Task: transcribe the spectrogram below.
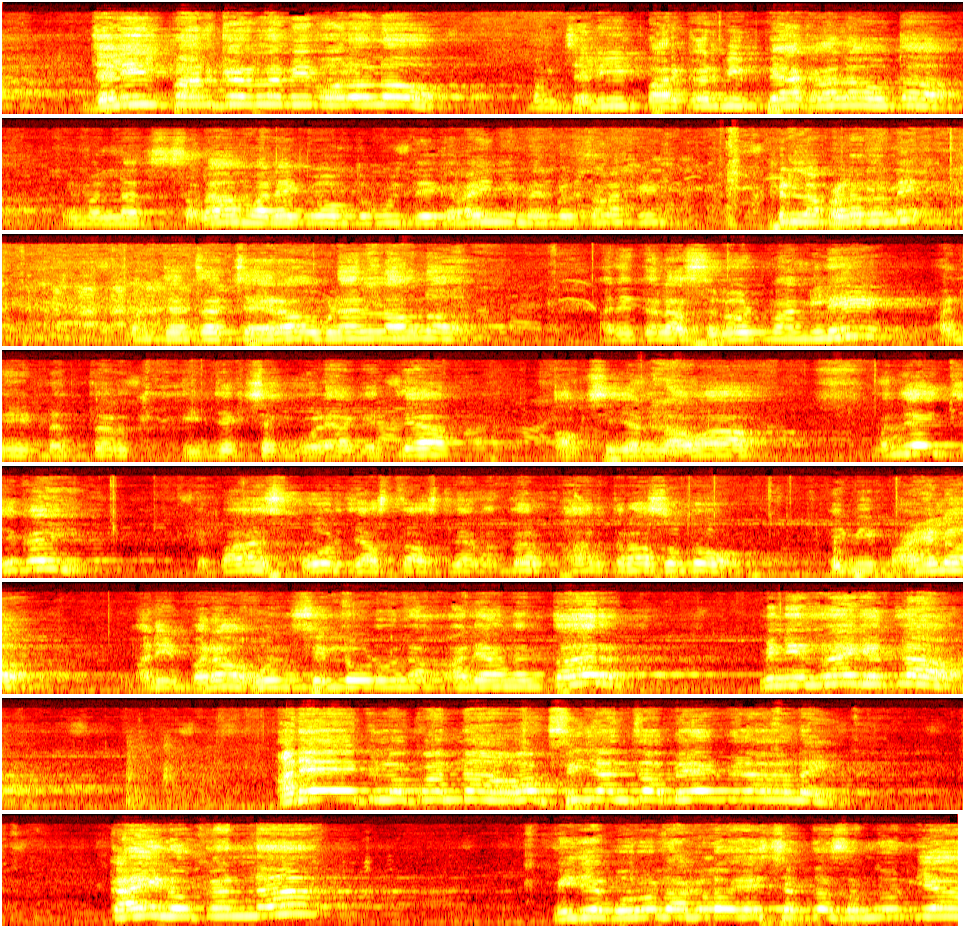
जलील पारकरला मी बोलवलो. मग जलील पारकर मी पॅक आला होता. मी म्हणलं सलाम वालेकुम तू कुछ देख रहा ही नहीं. मैं बोल फिर फिर लफडा तो नाही? पण त्यांचा चेहरा उघडायला लावलं आणि त्याला स्लोट मागली आणि नंतर इंजेक्शन गोळ्या घेतल्या ऑक्सिजन लावा. म्हणजे जे काही ते मला स्कोर जास्त असल्यानंतर फार त्रास होतो. हे मी पाहिलं आणि बरा होऊन सिल्लोडला आल्यानंतर मी निर्णय घेतला. अनेक लोकांना ऑक्सिजनचा बेड मिळाला नाही. काही लोकांना मी जे बोलू लागलो हे शब्द समजून घ्या.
